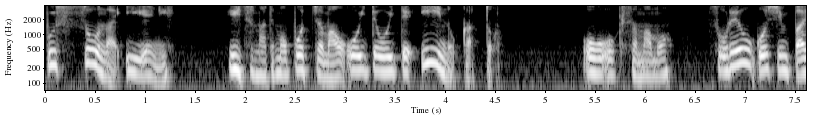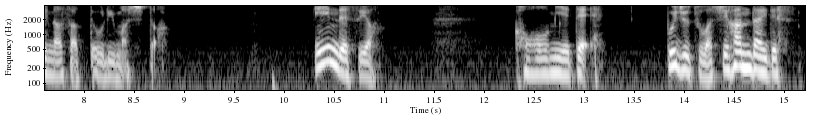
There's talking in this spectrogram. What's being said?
物騒な家にいつまでも坊ちゃまを置いておいていいのかと大奥様もそれをご心配なさっておりました。いいんですよ。こう見えて武術は師範代です。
